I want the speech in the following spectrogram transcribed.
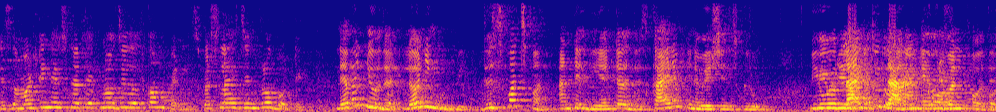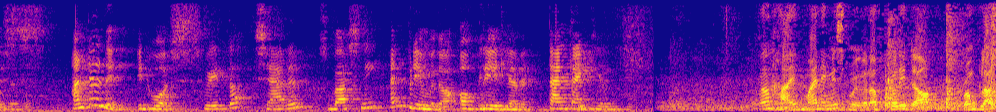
is a multinational technological company specialized in robotics. Never knew that learning would be this much fun until we entered the Skyrim Innovations group. We, would like, to thank everyone for this. Until then, it was Sweta, Sharon, Subhashni, and Priyamada of grade 11. Thank, thank you. Well, hi, my name is Murgana Kalida from class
